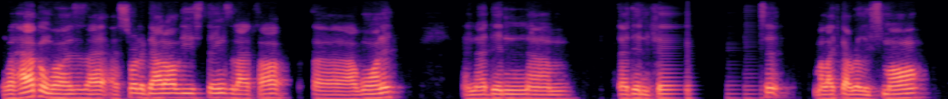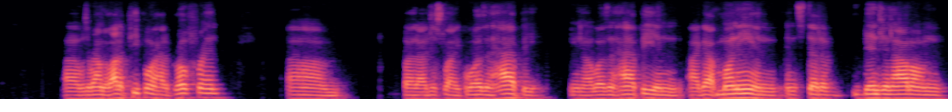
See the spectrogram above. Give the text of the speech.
what happened was is I, I, sort of got all these things that I thought uh, I wanted, and that didn't um, that didn't fix it. My life got really small. I was around a lot of people. I had a girlfriend, um, but I just like wasn't happy. You know, I wasn't happy, and I got money, and instead of binging out on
